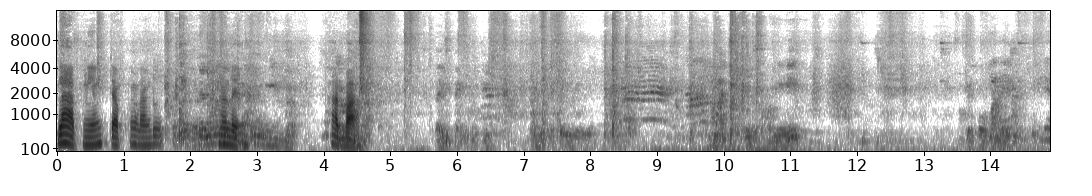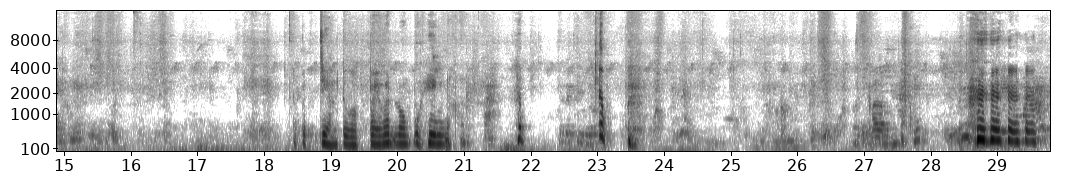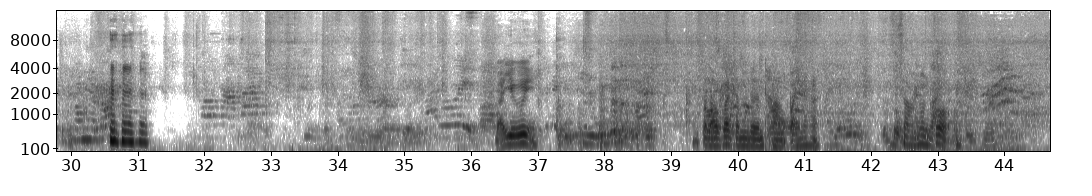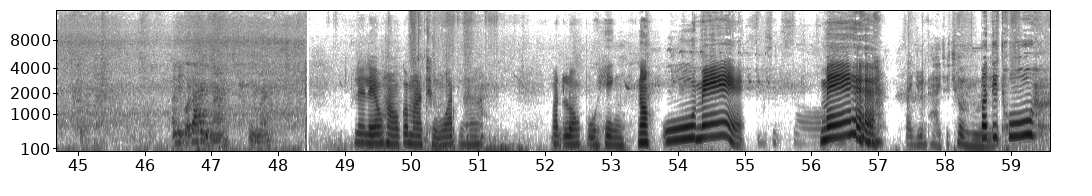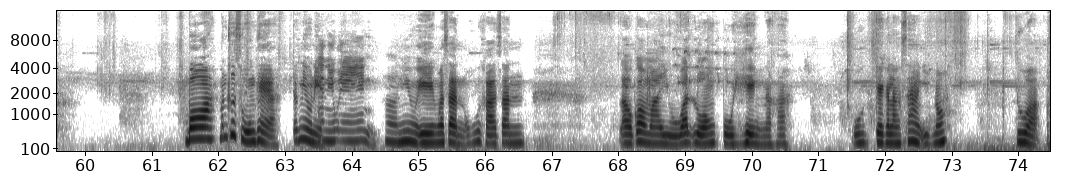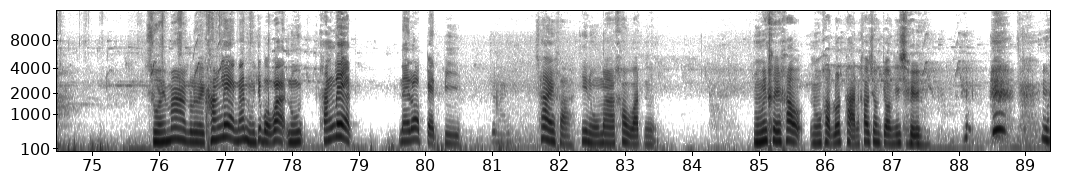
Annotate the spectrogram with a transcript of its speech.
ลากเนี้ยงจับข้างหล่างด้วย นั่นแหละผาดบ่าแล้วก็เตรียมตัวไปวัดหลวงปู่เฮงนะคะฮึบอึ๊บไป ยุ้ยแล้วเราก็จำเดินทางไปนะคะสาวนุ่นก็ อันนี้ก็ได้อยู่นะเห็นไหมแล้วเฮาก็มาถึงวัดนะคะวัดหลวงปู่เฮงเนาะอู้แม่ แม่ แต่ยืนถ่ายเฉยปฏิทูบอมันคือสูงแท้ จักนิ้วนี่แค่นิ้วเองอ่านิ้วเองว่าสั่นโอ้โหขาสั่นเราก็มาอยู่วัดหลวงปู่เฮงนะคะอู้แกกำลังสร้างอีกเนาะดูอะสวยมากเลยครั้งแรกนะ หนูจะบอกว่าหนูครั้งแรกในรอบแปดปี ใช่ไหมใช่ค่ะ ที่หนูมาเข้าวัดนี่หนูไม่เคยเข้า หนูขับรถผ่านเข้าช่องจอมเฉย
